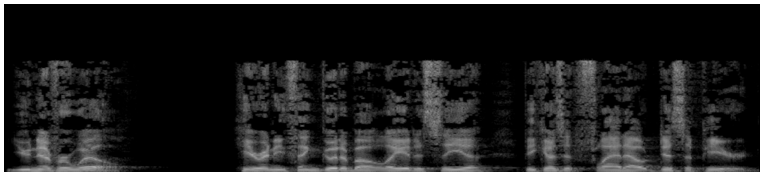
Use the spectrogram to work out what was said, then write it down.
You never will hear anything good about Laodicea because it flat out disappeared.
